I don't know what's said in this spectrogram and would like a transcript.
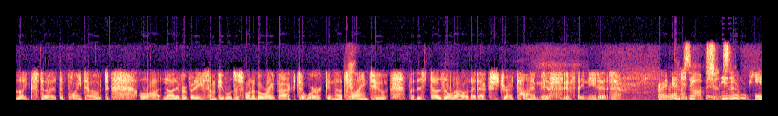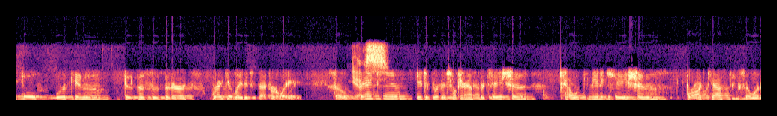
likes to, to point out a lot. Not everybody. Some people just want to go right back to work, and that's fine too. But this does allow that extra time if if they need it. Right, and to be clear, these are people who work in businesses that are regulated federally. So yes. banking, interprovincial transportation, telecommunications, broadcasting, so it would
